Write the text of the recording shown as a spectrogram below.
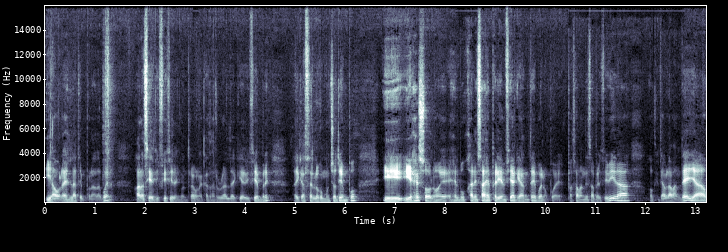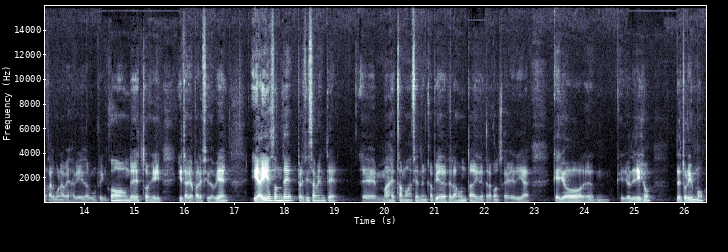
Y ahora es la temporada buena. Ahora sí es difícil encontrar una casa rural de aquí a diciembre, hay que hacerlo con mucho tiempo. Y, es eso, ¿no? es el buscar esas experiencias que antes bueno, pues pasaban desapercibidas, o que te hablaban de ellas, o que alguna vez había ido a algún rincón de estos y, te había parecido bien. Y ahí es donde precisamente eh, más estamos haciendo hincapié desde la Junta y desde la Consejería que yo, eh, que yo dirijo de turismo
